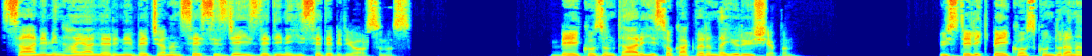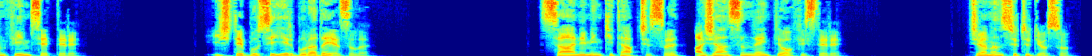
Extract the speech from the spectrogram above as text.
Sanem'in hayallerini ve Can'ın sessizce izlediğini hissedebiliyorsunuz. Beykoz'un tarihi sokaklarında yürüyüş yapın. Üstelik Beykoz Kundura'nın film setleri. İşte bu sihir burada yazılı. Sanem'in kitapçısı, ajansın renkli ofisleri. Can'ın stüdyosu.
